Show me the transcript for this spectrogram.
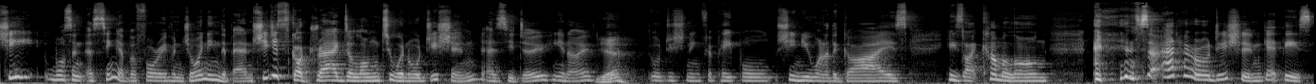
She wasn't a singer before even joining the band. She just got dragged along to an audition, as you do, you know. Yeah. Auditioning for people. She knew one of the guys. He's like, come along. And so at her audition, get this,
